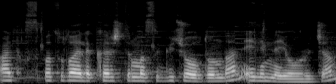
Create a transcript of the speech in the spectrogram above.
Artık spatula ile karıştırması güç olduğundan elimle yoğuracağım.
